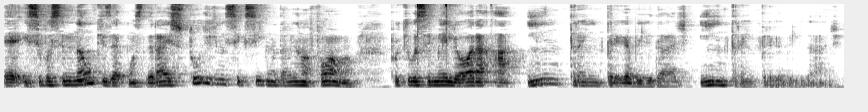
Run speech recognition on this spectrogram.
É, e se você não quiser considerar, estude Lean Six Sigma da mesma forma, porque você melhora a intraempregabilidade, intraempregabilidade.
